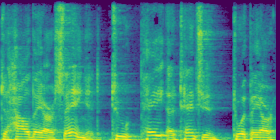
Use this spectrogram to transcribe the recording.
to how they are saying it, to pay attention to what they are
